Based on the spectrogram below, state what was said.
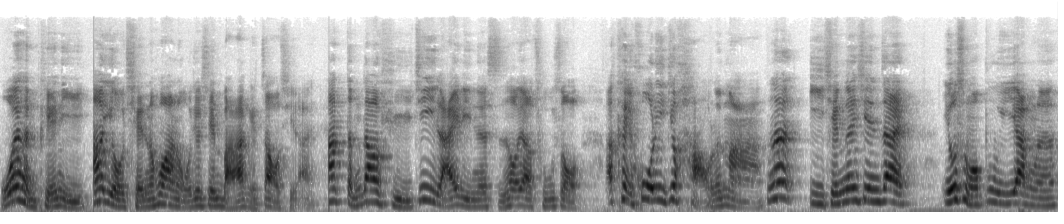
我也很便宜。然后有钱的话呢，我就先把它给造起来。那等到雨季来临的时候要出售。啊，可以获利就好了嘛。那以前跟现在有什么不一样呢？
